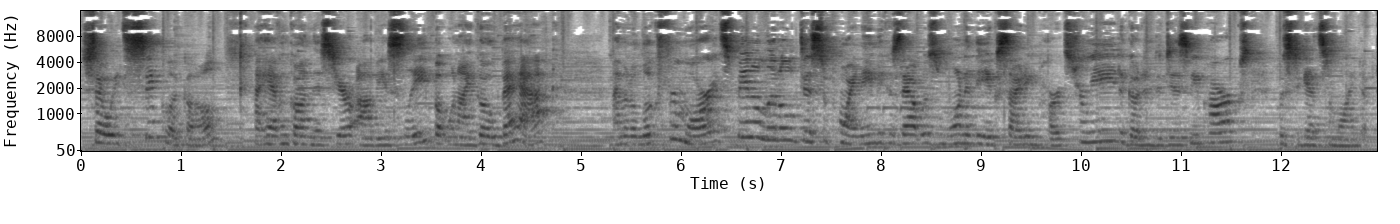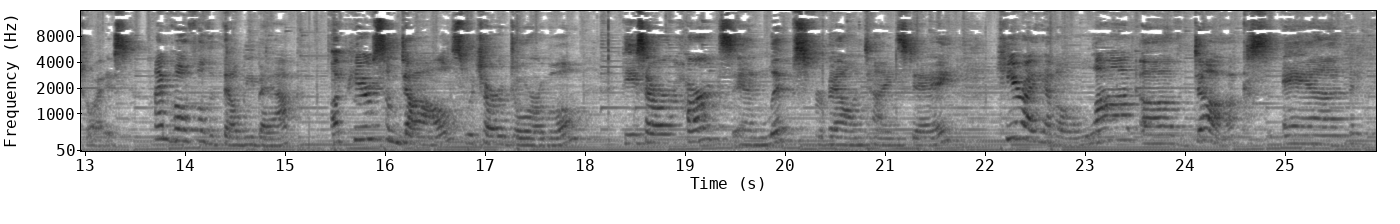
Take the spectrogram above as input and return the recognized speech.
So it's cyclical. I haven't gone this year, obviously, but when I go back, I'm gonna look for more. It's been a little disappointing because that was one of the exciting parts for me to go to the Disney parks was to get some wind-up toys. I'm hopeful that they'll be back. Up here, some dolls, which are adorable. These are hearts and lips for Valentine's Day. Here I have a lot of ducks and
